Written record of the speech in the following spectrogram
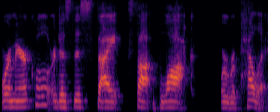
or a miracle, or does this th- thought block or repel it?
